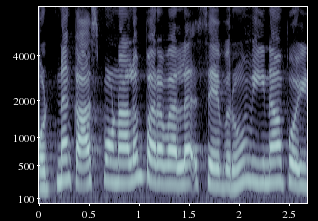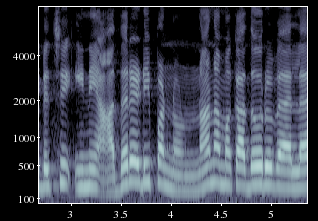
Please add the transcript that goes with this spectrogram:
ஒட்டின காசு போனாலும் பரவாயில்ல சேவரும் வீணாக போயிடுச்சு. இனி அதை ரெடி பண்ணணும்னா நமக்கு அது ஒரு வேலை.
